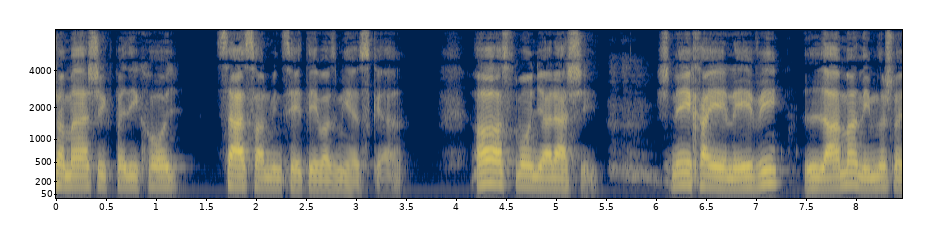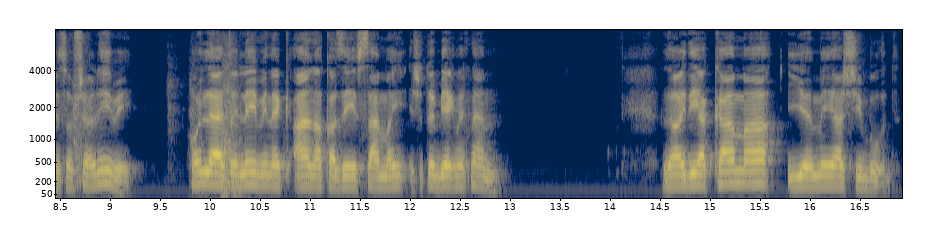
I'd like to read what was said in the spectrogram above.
a másik pedig, hogy 137 év az mihez kell. Azt mondja Rási, Snéhajé Lévi, Lama Nimnos Najszov se Lévi. Hogy lehet, hogy Lévinek állnak az évszámai, és a többieknek nem? Lajdia Kama Jömé a Sibud.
